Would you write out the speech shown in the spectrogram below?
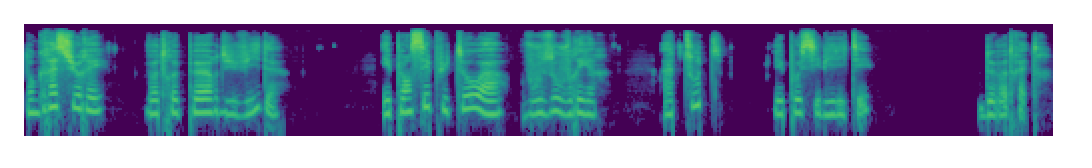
Donc rassurez votre peur du vide et pensez plutôt à vous ouvrir à toutes les possibilités de votre être.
